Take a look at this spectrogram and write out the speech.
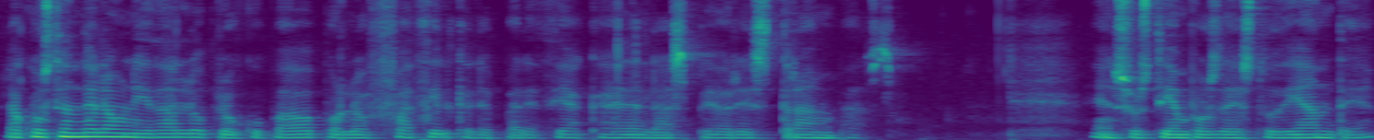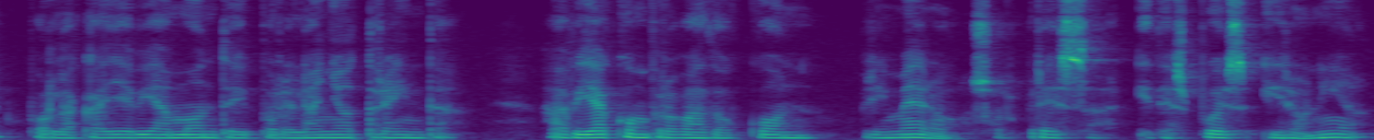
La cuestión de la unidad lo preocupaba por lo fácil que le parecía caer en las peores trampas. En sus tiempos de estudiante, por la calle Viamonte y por el año 30, había comprobado con, primero, sorpresa y después ironía,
